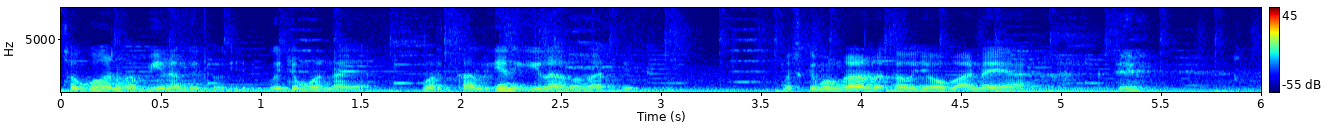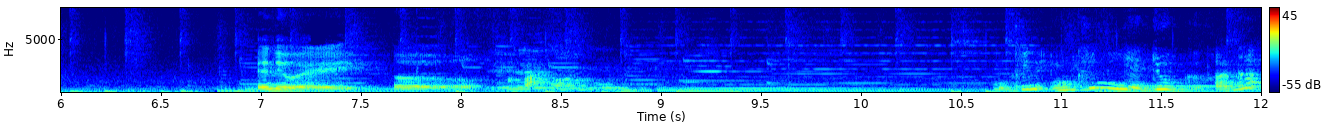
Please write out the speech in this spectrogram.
so gue kan nggak bilang gitu. Gue cuma nanya menurut kalian gila banget sih? Meskipun kalian udah tahu jawabannya ya. Anyway eh, mungkin mungkin iya juga karena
